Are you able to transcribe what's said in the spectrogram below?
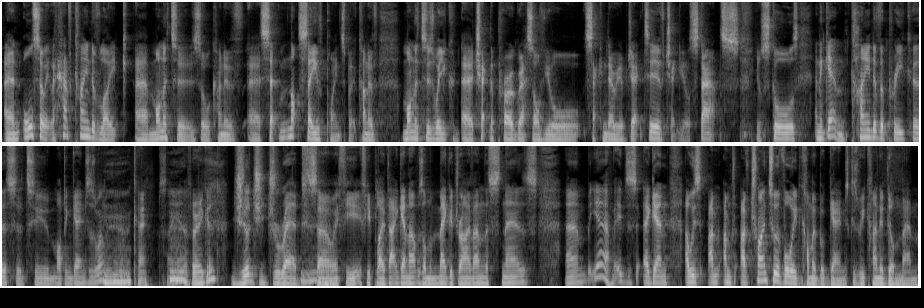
and also it would have kind of like uh, monitors or kind of uh, set, not save points, but kind of monitors where you could uh, check the progress of your secondary objective, check your stats, your scores, and again, kind of a precursor to modern games as well. Okay. So yeah, Very good. Judge Dredd. So if you if you played that again, that was on the Mega Drive and the SNES. Um, but yeah, it's again. I was I'm, I'm I've tried to avoid comic book games because we've kind of done them.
